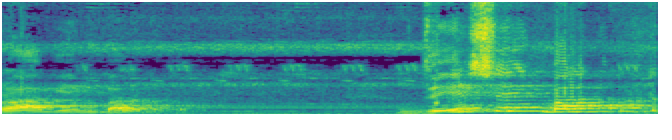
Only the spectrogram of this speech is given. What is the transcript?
රාගයෙන් බලනකොට. ද්වේෂයෙන් බලනකොට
